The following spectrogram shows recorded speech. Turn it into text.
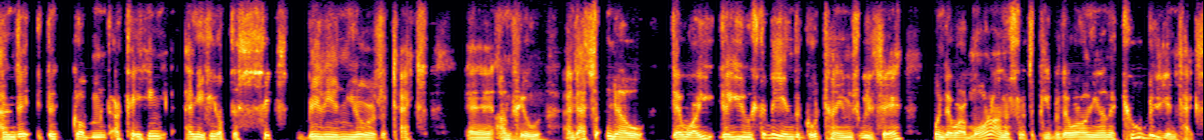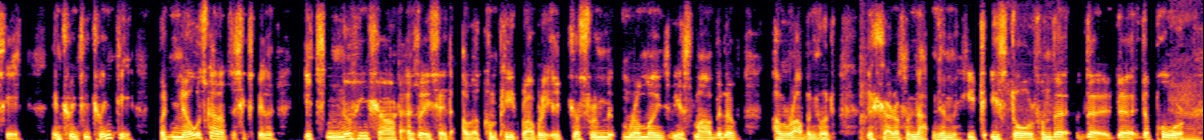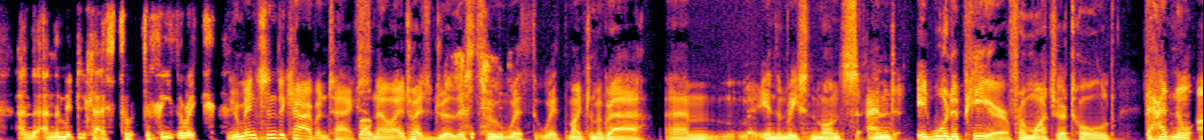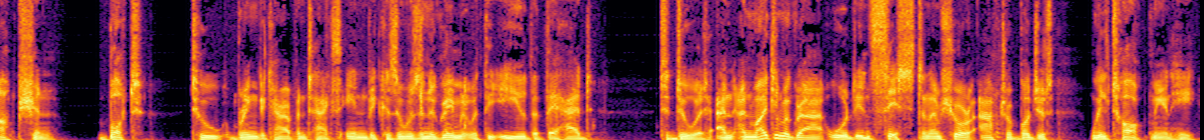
And the, the government are taking anything up to six billion euros of tax uh, on fuel, and that's no. They were they used to be in the good times, we'll say, when they were more honest with the people. They were only on a two billion tax rate in 2020, but now it's gone up to six billion. It's nothing short, as I said, of a complete robbery. It just rem- reminds me a small bit of, of Robin Hood, the sheriff of Nottingham. He, he stole from the, the, the, the poor yeah. and the, and the middle class to, to feed the rich. You mentioned the carbon tax. Well, now I tried to drill this through with with Michael McGrath um, in the recent months, and it would appear from what you're told they had no option but to bring the carbon tax in because it was an agreement with the EU that they had to do it. And and Michael McGrath would insist, and I'm sure after budget we'll talk, me and he.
